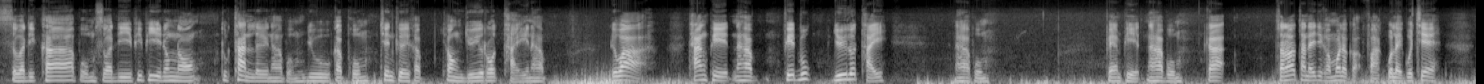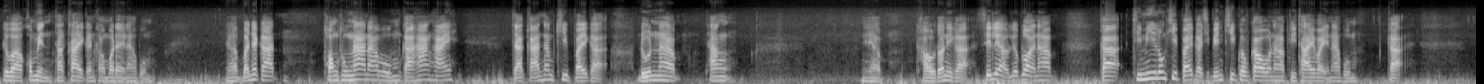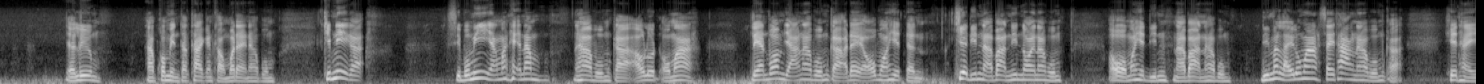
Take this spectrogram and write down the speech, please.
สวัสดีครับผมสวัสดีพี่ๆน้องๆ ทุกท่านเลยนะครับ ผมอยู่กับผมเช่นเคยครับ ช่องยุ้ยรถไถนะครับ หรือว่าทางเพจนะครับ Facebook ยุ้ยรถไถนะครับผมแฟนเพจนะครับผมก็สำหรับท่านใดที่เข้ามาแล้วก็ฝากกดไลค์กดแชร์หรือว่าคอมเมนต์ทักทายกันเข้ามาได้นะครับผมนะครับบรรยากาศท้องทุ่งนานะครับผมกะห้างหายจากการทำคลิปไปกะดุนนะครับทางนี่ครับ เขาตอนนี้ก็เสร็จแล้วเรียบร้อยนะครับกะที่มีลงคลิปไปก็จะเป็นคลิปเก่าๆนะครับที่ถ่ายไว้นะครับผมกะอย่าลืมนะครับคอมเมนต์ทักทายกันเข้ามาได้นะครับผมคลิปนี้ก็สิบมีหยังมาแนะนำนะครับผมกะเอารถออกมาเรียนวอมยางนะครับผมกะได้เอามาเฮ็ดแต่เชื่อดินหน้าบ้านนิดน้อยนะครับผมเอาออกมาเฮ็ดดินหน้าบ้านนะครับผมดินมันไหลลงมาใส่ทางนะครับผมกะเฮ็ดให้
